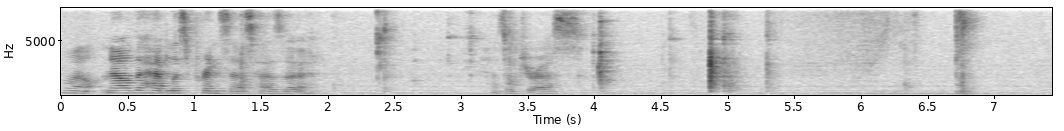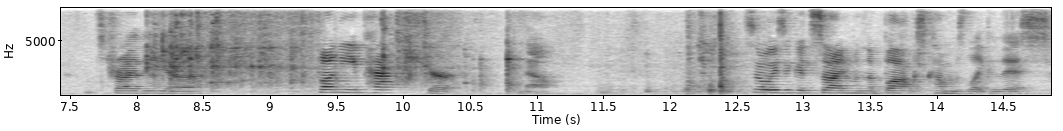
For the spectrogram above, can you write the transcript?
well, now the headless princess has a has a dress. Let's try the uh, funny pasture now. It's always a good sign when the box comes like this.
